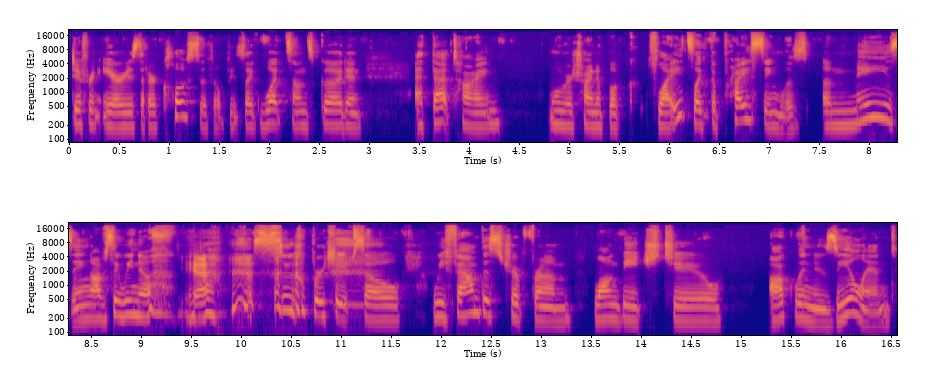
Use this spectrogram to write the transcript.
different areas that are close to the Philippines. Like what sounds good? And at that time, when we were trying to book flights, like the pricing was amazing. Obviously, we know yeah, super cheap. So we found this trip from Long Beach to Auckland, New Zealand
